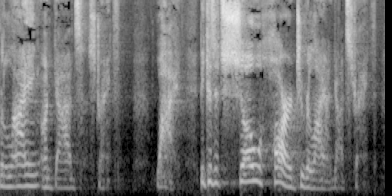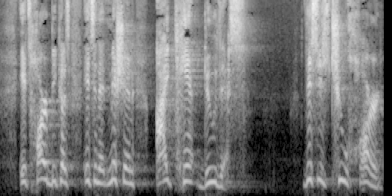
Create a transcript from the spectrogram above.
relying on God's strength. Why? Because it's so hard to rely on God's strength. It's hard because it's an admission I can't do this. This is too hard.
